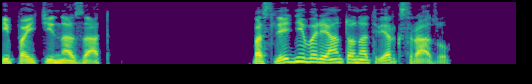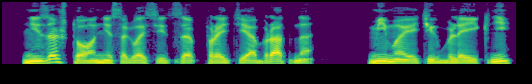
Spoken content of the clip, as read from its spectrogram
и пойти назад. Последний вариант он отверг сразу. Ни за что он не согласится пройти обратно мимо этих Блейкни,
